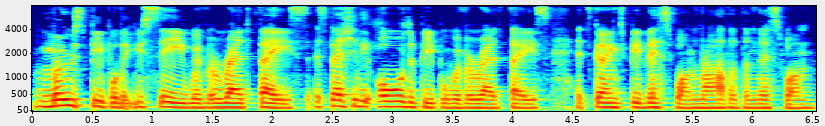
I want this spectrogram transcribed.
most people that you see with a red face, especially the older people with a red face, it's going to be this one rather than this one.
